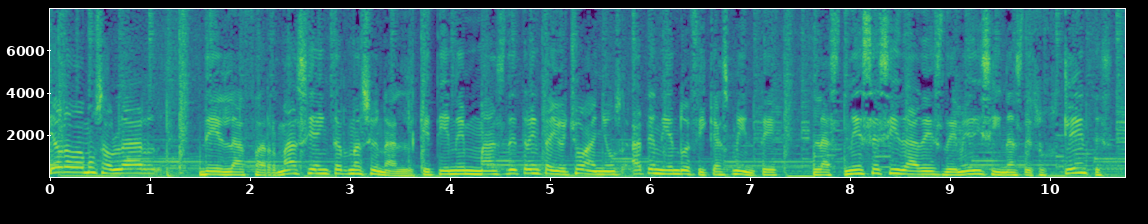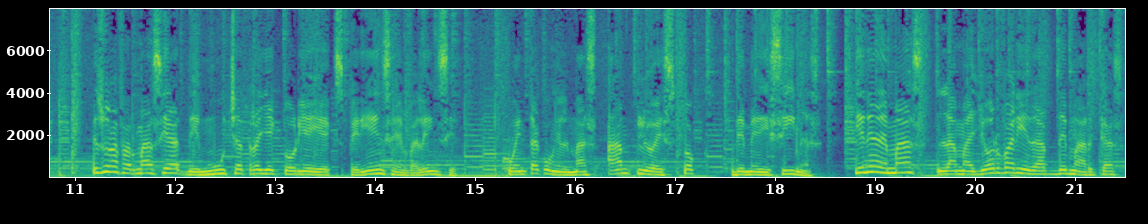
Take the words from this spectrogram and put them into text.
Y ahora vamos a hablar de la Farmacia Internacional, que tiene más de 38 años atendiendo eficazmente las necesidades de medicinas de sus clientes. Es una farmacia de mucha trayectoria y experiencia en Valencia. Cuenta con el más amplio stock de medicinas. Tiene además la mayor variedad de marcas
